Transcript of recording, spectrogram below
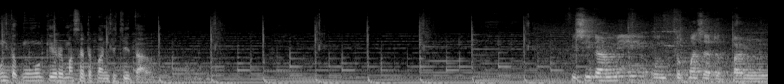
untuk mengukir masa depan digital. Visi kami untuk masa depan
